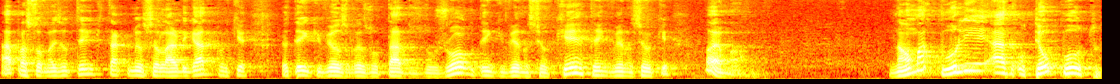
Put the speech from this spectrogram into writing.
Ah, pastor, mas eu tenho que estar com meu celular ligado porque eu tenho que ver os resultados do jogo, tenho que ver não sei o quê, tenho que ver não sei o quê. Olha, irmão, não macule a, o teu culto.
